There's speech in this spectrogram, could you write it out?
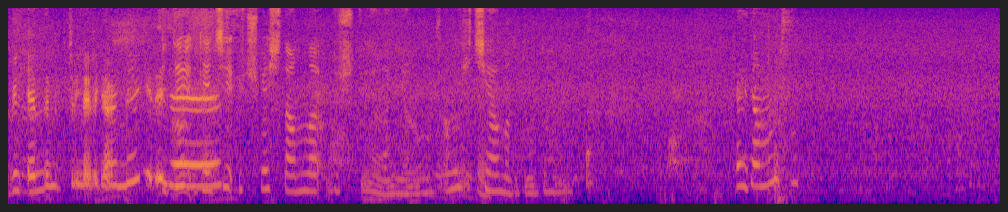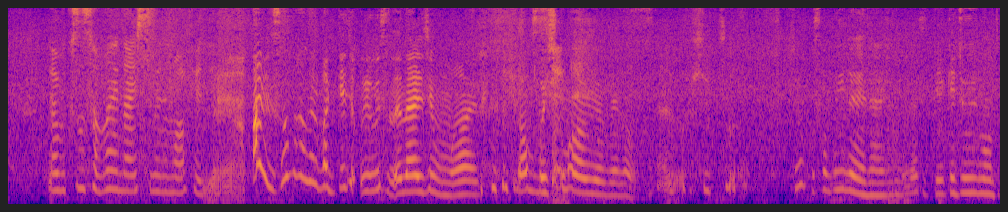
Bugün endemik türleri görmeye Bir de gideceğiz. gece 3-5 damla düştü yani yağmur. Ama hiç yağmadı durdu hani. Heyecanlı mısın? Ya bu kızın sabah enerjisi beni mahvediyor ya. Abi sabahları bak gece uyumuşsun enerjim var. Şu an başım ağrıyor benim. Sen üşüttün. Yok sabah yine enerjim var. Ge- Gece uyumadık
